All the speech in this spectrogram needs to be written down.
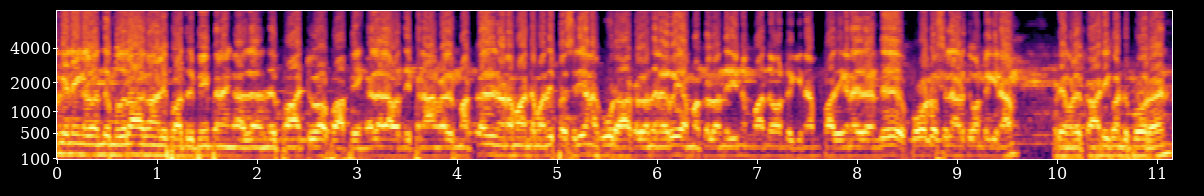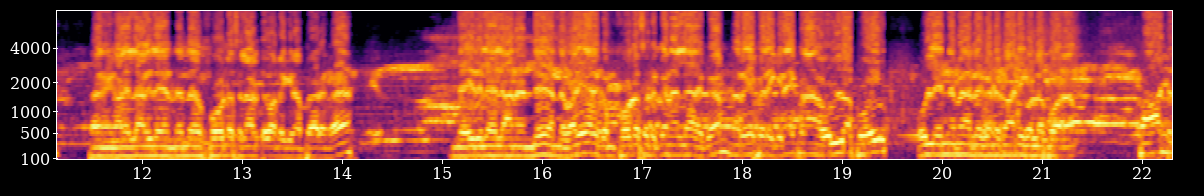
ஓகே நீங்கள் வந்து முதலாக காணொலி பார்த்துருப்பீங்க. இப்போ நாங்கள் அதை வந்து பாட்டுவா பார்ப்பீங்க. அதை வந்து இப்போ நாங்கள் மக்கள் நடமாட்டம் வந்து இப்போ சரியான கூட ஆக்கள் வந்து நிறைய மக்கள் வந்து இன்னும் வந்து கொண்டிருக்கிறோம். பார்த்தீங்கன்னா இதில் வந்து ஃபோட்டோஸ் எல்லாம் எடுத்து கொண்டிருக்கிறோம். அப்படி உங்களுக்கு காட்டி கொண்டு போகிறேன் எங்கள் எல்லாம் இதில் இந்த ஃபோட்டோஸ் எல்லாம் எடுத்து கொண்டிருக்கிறோம் பாருங்க. இந்த இதில் எல்லாம் வந்து அந்த வழியாக இருக்கும் ஃபோட்டோஸ் எடுக்க நல்லா இருக்கும். நிறைய பேர் இருக்கிறேன் இப்போ நாங்கள் உள்ளே போய் உள்ள என்ன மாதிரி இருக்குன்னு காட்டிக்கொள்ள போகிறோம் பாட்டு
